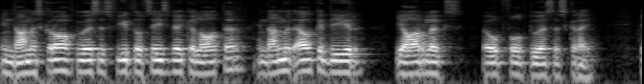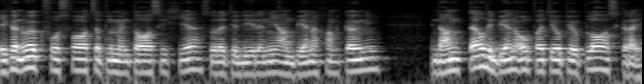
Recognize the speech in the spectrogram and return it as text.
en dan is kraagdosis 4 tot 6 weke later en dan moet elke dier jaarliks 'n opvolgdosis kry. Jy kan ook fosfaatsupplementasie gee sodat jou diere nie aan bene gaan kou nie En dan tel die bene op wat jy op jou plaas kry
